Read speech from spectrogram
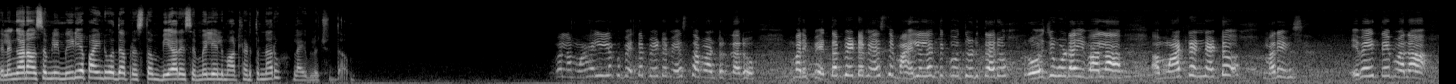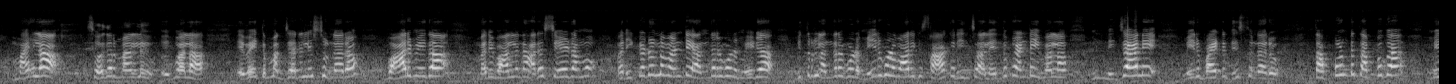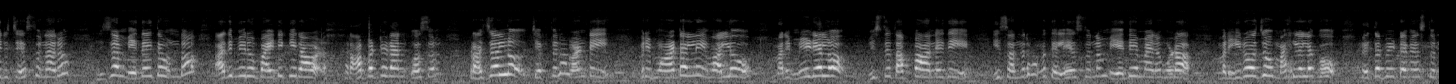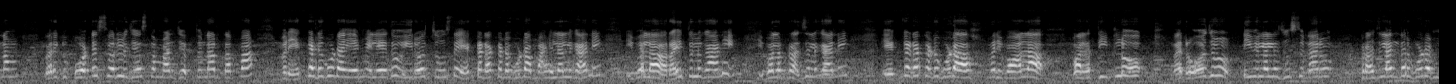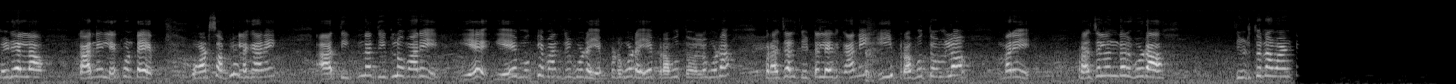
Telangana assembly media point వద్ద ప్రస్తుతం BRS ఎమ్మెల్యేలు మాట్లాడుతున్నారు. లైవ్లో చూద్దాం. వాళ్ళ మహిళలకు పెద్దపీట వేస్తామంటున్నారు. మరి పెద్దపీట వేస్తే మహిళలు ఎందుకు తిడతారు రోజు కూడా ఇవాళ మాట్లాడినట్టు మరి ఏవైతే మన మహిళా సోదరుమణులు ఇవాళ ఏవైతే మన జర్నలిస్ట్ ఉన్నారో వారి మీద మరి వాళ్ళని అరెస్ట్ చేయడము మరి ఇక్కడ ఉన్నవంటి అందరూ కూడా మీడియా మిత్రులందరూ కూడా మీరు కూడా వారికి సహకరించాలి. ఎందుకంటే ఇవాళ నిజాన్ని మీరు బయట తీస్తున్నారు. తప్పు ఉంటే తప్పుగా మీరు చేస్తున్నారు. నిజం ఏదైతే ఉందో అది మీరు బయటికి రా రాబట్టడానికి కోసం ప్రజల్లో చెప్తున్న వంటి మరి మాటల్ని వాళ్ళు మరి మీడియాలో ఇస్తే తప్ప అనేది ఈ సందర్భంగా తెలియజేస్తున్నాం. ఏదేమైనా కూడా మరి ఈరోజు మహిళలకు పెద్దపీట వేస్తున్నాం. వారికి కోటేశ్వర్లు చేస్తామని చెప్తున్నారు తప్ప మరి ఎక్కడ కూడా ఏమీ లేదు. ఈరోజు చూస్తే ఎక్కడక్కడ కూడా మహిళలు కానీ ఇవాళ రైతులు కానీ ఇవాళ ప్రజలు కానీ ఎక్కడక్కడ కూడా మరి వాళ్ళ వాళ్ళ తిట్లు మరి రోజు టీవీలలో చూస్తున్నారు. ప్రజలందరూ కూడా మీడియాలో కానీ లేకుంటే వాట్సాప్లలో కానీ ఆ తిట్టిన తిట్లు మరి ఏ ఏ ముఖ్యమంత్రి కూడా ఎప్పుడు కూడా ఏ ప్రభుత్వంలో కూడా ప్రజలు తిట్టలేదు. కానీ ఈ ప్రభుత్వంలో మరి ప్రజలందరూ కూడా తిడుతున్నామంటే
